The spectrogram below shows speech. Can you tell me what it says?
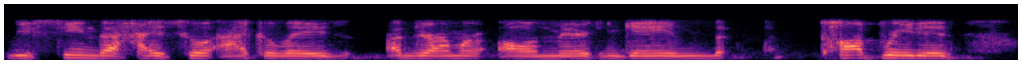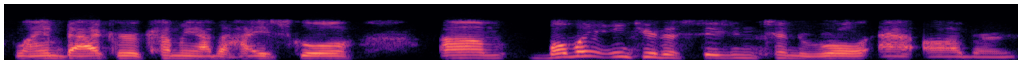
we've seen the high school accolades, Under Armour All American game, top rated linebacker coming out of high school. Um, what went into your decision to enroll at Auburn?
